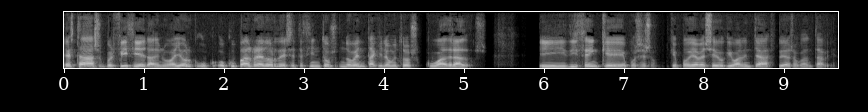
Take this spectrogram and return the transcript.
Esta superficie, la de Nueva York, ocupa alrededor de 790 kilómetros cuadrados. Y dicen que, pues eso, que podría haber sido equivalente a Asturias o Cantabria.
